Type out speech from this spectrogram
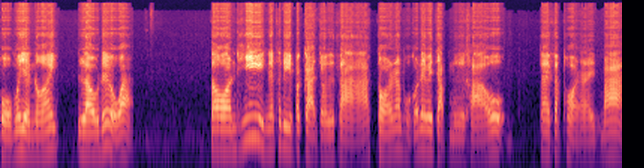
ผมว่าอย่างน้อย เราได้บอกว่า ตอนที่นัทดีประกาศจบการศึกษาก่อนหนานั้นผมก็ได้ไปจับมือเขาได้ซัพพอร์ตอะไรบ้าง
